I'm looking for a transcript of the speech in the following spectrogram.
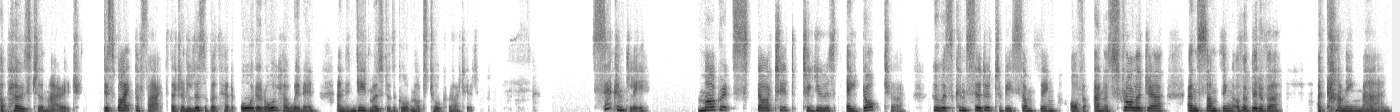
opposed to the marriage, despite the fact that Elizabeth had ordered all her women, and indeed most of the court, not to talk about it. Secondly, Margaret started to use a doctor who was considered to be something of an astrologer and something of a bit of a, a cunning man.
